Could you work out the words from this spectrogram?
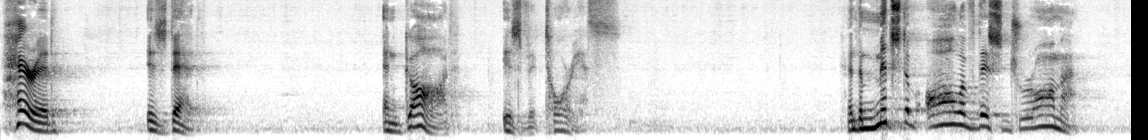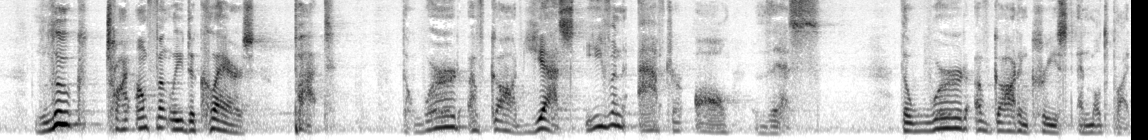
Herod is dead. And God is victorious. In the midst of all of this drama, Luke triumphantly declares, but the Word of God, yes, even after all this, the Word of God increased and multiplied.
